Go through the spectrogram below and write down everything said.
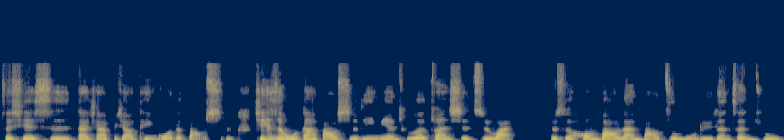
这些是大家比较听过的宝石。其实五大宝石里面，除了钻石之外，就是红宝、蓝宝、祖母绿跟珍珠。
